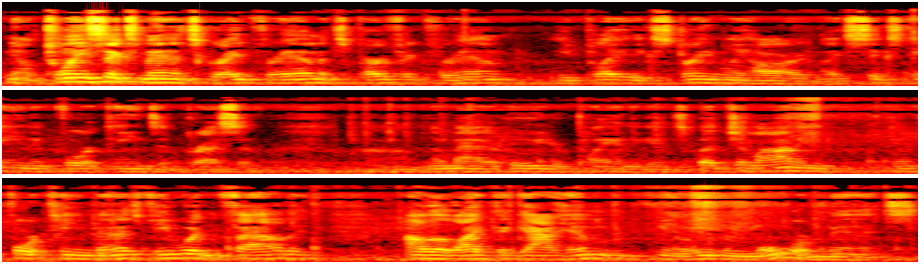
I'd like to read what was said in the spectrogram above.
you know, 26 minutes, great for him. It's perfect for him. He played extremely hard, like 16 and 14 is impressive no matter who you're playing against. But Jelani, in 14 minutes, if he wouldn't foul it, I would have liked to got him, you know, even more minutes.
